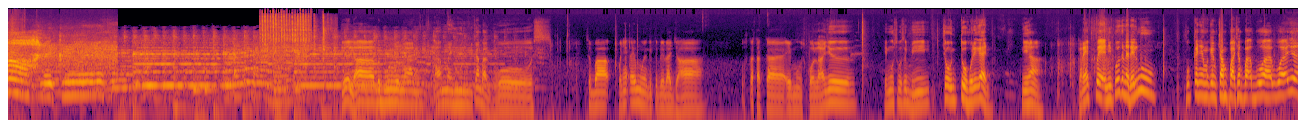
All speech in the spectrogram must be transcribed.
Ah, lega. Yelah, berguru dengan ramai guru ni kan bagus. Sebab banyak ilmu yang kita boleh belajar. Bukan setakat ilmu sekolah je. Ilmu sebi Contoh ni kan. Ni ha. Kerepek ni pun kena ada ilmu. Bukannya makin campak-campak buat-buat je.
